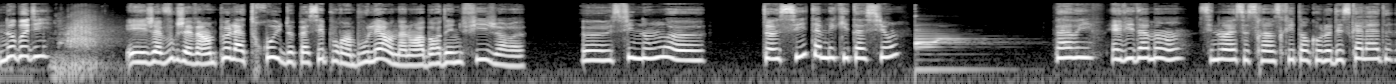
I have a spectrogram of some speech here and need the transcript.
Nobody. Et j'avoue que j'avais un peu la trouille de passer pour un boulet en allant aborder une fille, genre... Euh, euh sinon, euh, toi aussi t'aimes l'équitation? Bah oui, évidemment, hein. sinon elle se serait inscrite en colo d'escalade.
